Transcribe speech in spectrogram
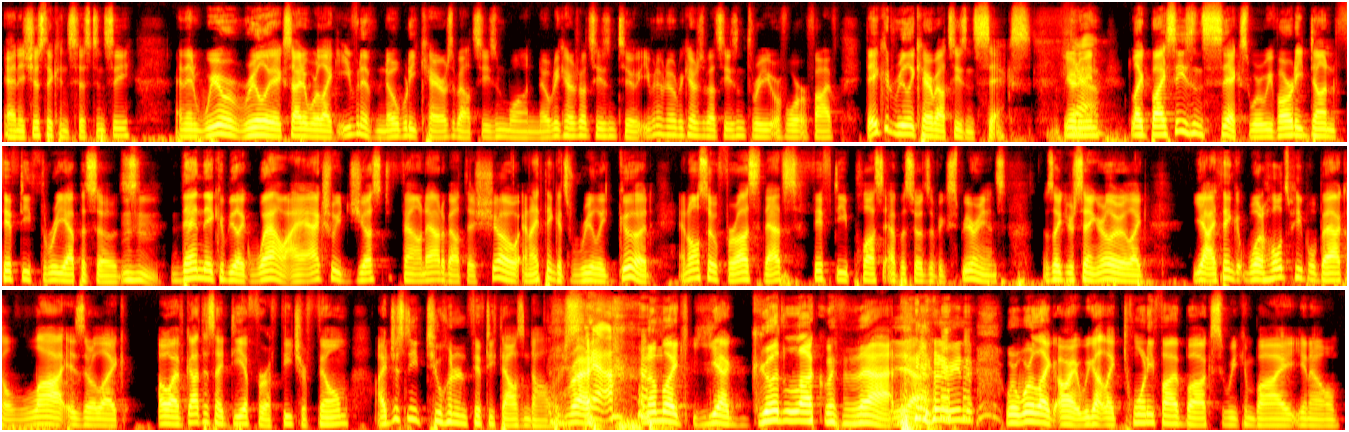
And it's just the consistency and then we were really excited. We're like, even if nobody cares about season one, nobody cares about season two, even if nobody cares about season three or four or five, they could really care about season six. You know what I mean? Like by season six, where we've already done 53 episodes, Mhm. then they could be like, wow, I actually just found out about this show and I think it's really good. And also for us, that's 50 plus episodes of experience. It was like you're saying earlier, like, yeah, I think what holds people back a lot is they're like, oh, I've got this idea for a feature film. I just need $250,000. Right. Yeah. And I'm like, yeah, good luck with that. Yeah. you know what I mean? Where we're like, all right, we got like 25 bucks. We can buy, you know,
